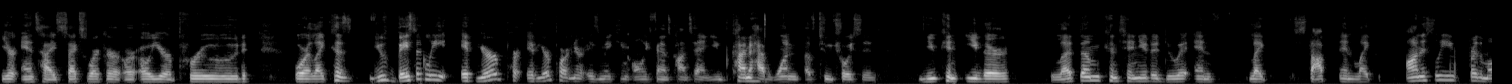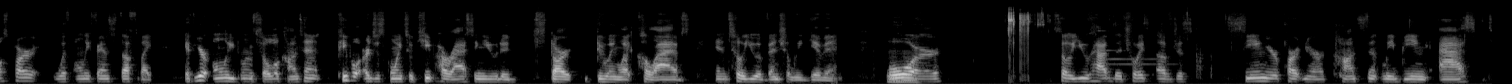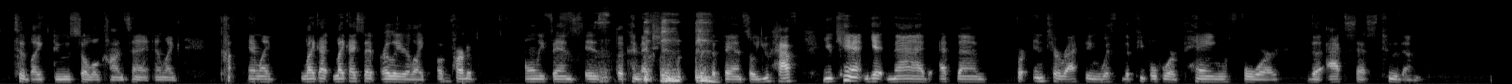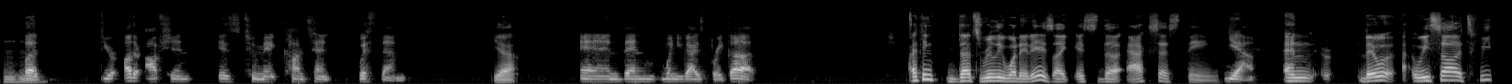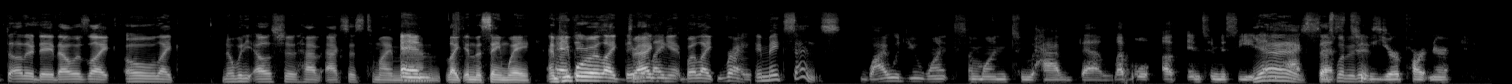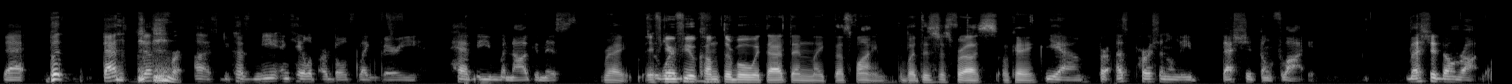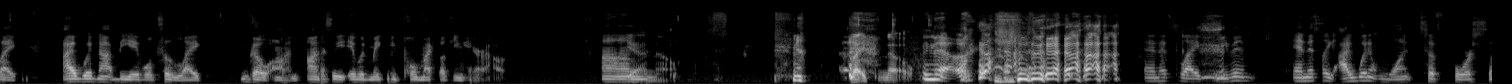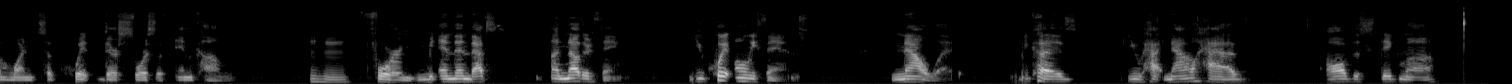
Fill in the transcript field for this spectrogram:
you're anti-sex worker or oh you're a prude or like because you basically if your if your partner is making onlyfans content you kind of have one of two choices you can either let them continue to do it and like stop and like honestly for the most part with onlyfans stuff like if you're only doing solo content people are just going to keep harassing you to start doing like collabs until you eventually give in Mhm. or so you have the choice of just seeing your partner constantly being asked to like do solo content and like and like like I like I said earlier, like a part of OnlyFans is the connection with the fans. So you have you can't get mad at them for interacting with the people who are paying for the access to them. Mhm. But your other option is to make content with them. yeah, And then when you guys break up, I think that's really what it is. Like it's the access thing. yeah, and there were we saw a tweet the other day that was like oh like nobody else should have access to my man And- like in the same way and, and people they- were like they were dragging like- it but like right. it makes sense why would you want someone to have that level of intimacy and access that's what it to is. your partner that but that's just for us because me and Caleb are both like very heavy monogamous. right if you feel comfortable with that then like that's fine but this is just for us okay Yeah, for us personally, that shit don't fly. That shit don't rock. Like I would not be able to like go on. Honestly, it would make me pull my fucking hair out. Um, yeah no like no. No. and it's like even and it's like I wouldn't want to force someone to quit their source of income hmm for me. And then that's another thing. You quit OnlyFans. Now what? Because you ha- now have all the stigma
